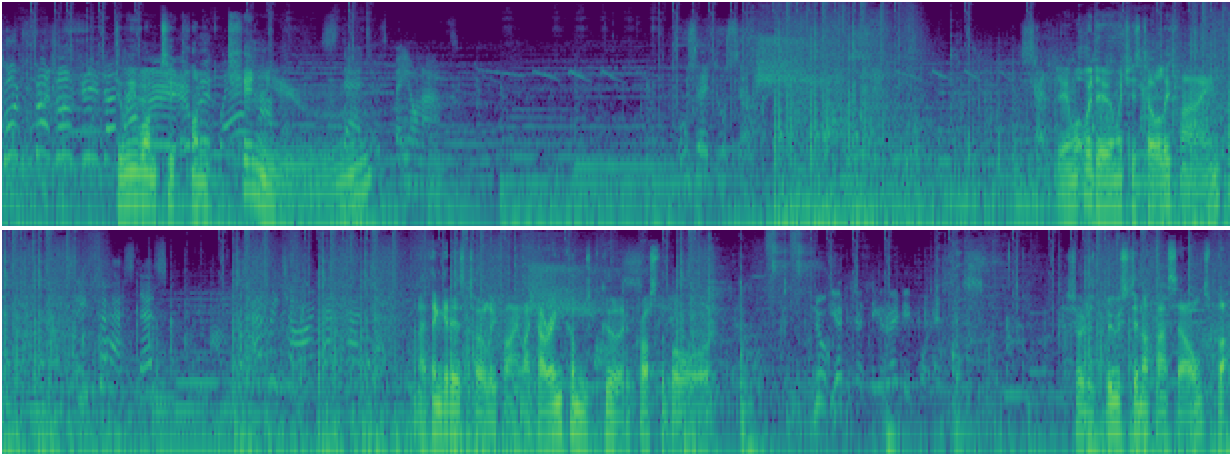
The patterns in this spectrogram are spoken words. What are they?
good vessel, Knites. Do we want to continue? Doing what we're doing, which is totally fine. And I think it is totally fine. Like, our income's good across the board. So we're just boosting up ourselves, but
